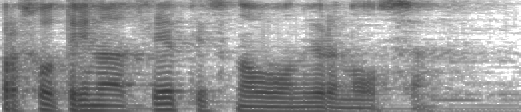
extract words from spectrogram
прошло 13 лет, и снова он вернулся.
